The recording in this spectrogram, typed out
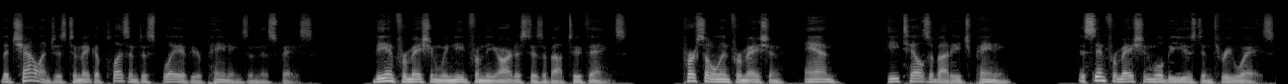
The challenge is to make a pleasant display of your paintings in this space. The information we need from the artist is about two things personal information, and details about each painting. This information will be used in three ways.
